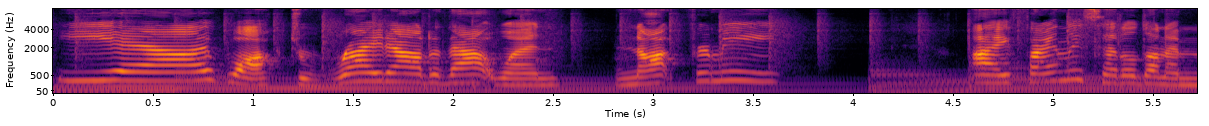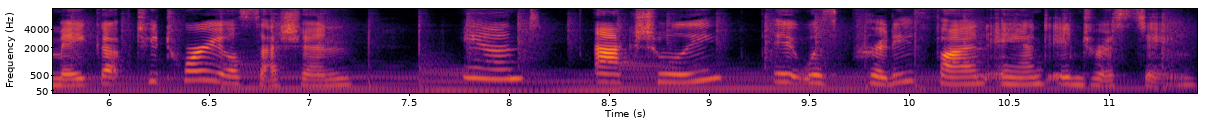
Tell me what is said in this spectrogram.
Yeah, I walked right out of that one. Not for me. I finally settled on a makeup tutorial session, and actually, it was pretty fun and interesting.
